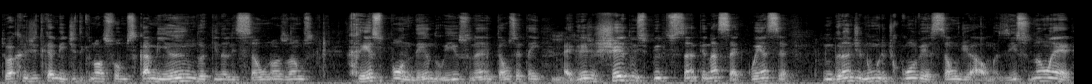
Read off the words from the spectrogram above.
que eu acredito que à medida que nós formos caminhando aqui na lição, nós vamos respondendo isso, né? Então você tem a igreja cheia do Espírito Santo e na sequência um grande número de conversão de almas. Isso não é,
